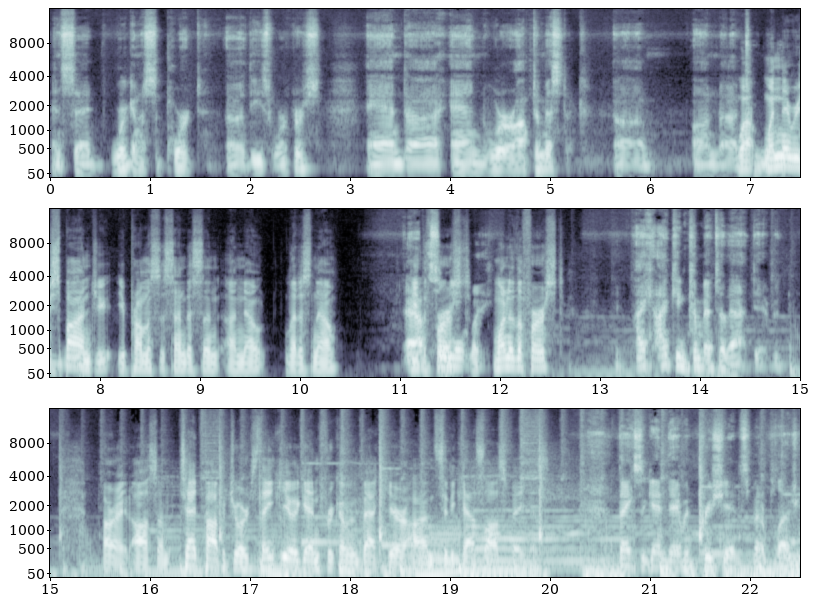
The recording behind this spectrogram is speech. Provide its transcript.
and said we're going to support uh, these workers, and uh, and we're optimistic. Um, on uh, well, when they respond, you, you promise to send us a, a note. Let us know. Be Absolutely. the first, one of the first. I, I can commit to that, David. All right, awesome. Ted Pappageorge, thank you again for coming back here on City Cast Las Vegas. Thanks again, David. Appreciate it. It's been a pleasure.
